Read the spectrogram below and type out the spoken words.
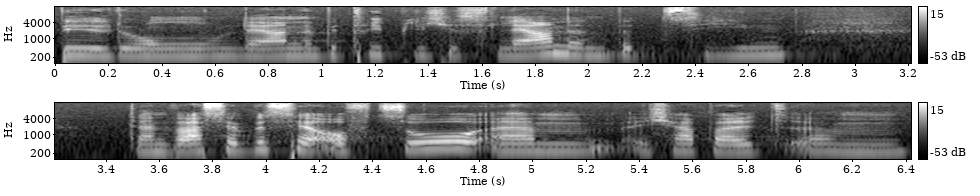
Bildung, Lernen, betriebliches Lernen beziehen, dann war es ja bisher oft so, ähm, ich habe halt ähm,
